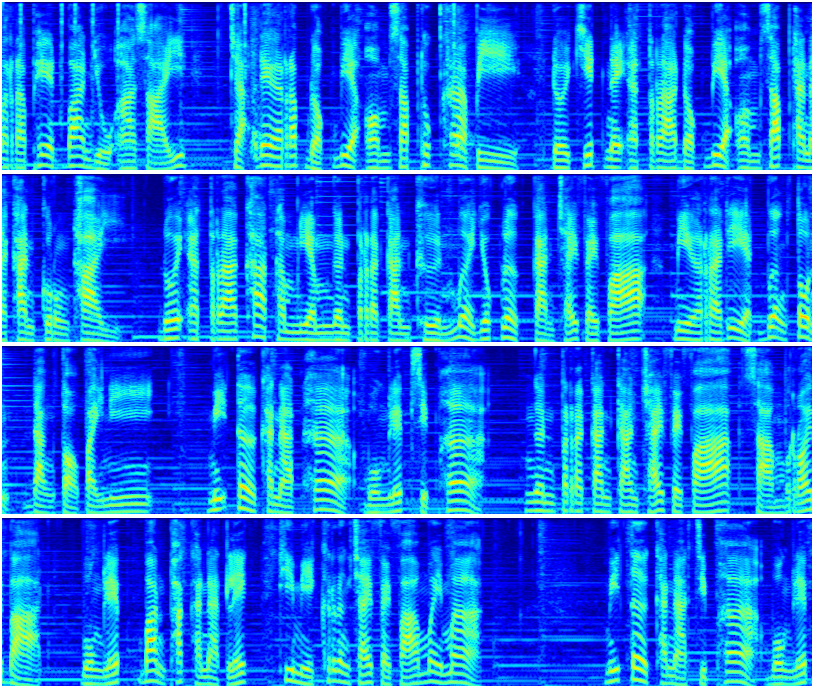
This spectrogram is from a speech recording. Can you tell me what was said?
ประเภทบ้านอยู่อาศัย จะได้รับดอกเบี้ยออมทรัพย์ทุก 5 ปี โดยคิดในอัตราดอกเบี้ยออมทรัพย์ธนาคารกรุงไทย โดยอัตราค่าธรรมเนียมเงินประกันคืนเมื่อยกเลิกการใช้ไฟฟ้า มีรายละเอียดเบื้องต้นดังต่อไปนี้ มิเตอร์ขนาด 5 วงเล็บ 15 เงินประกันการใช้ไฟฟ้า 300 บาท วงเล็บบ้านพักขนาดเล็กที่มีเครื่องใช้ไฟฟ้าไม่มาก มิเตอร์ขนาด 15 วงเล็บ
